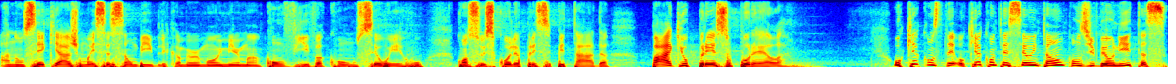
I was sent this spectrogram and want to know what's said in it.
A não ser que haja uma exceção bíblica, meu irmão e minha irmã, conviva com o seu erro, com a sua escolha precipitada. Pague o preço por ela. O que, o que aconteceu então com os gibeonitas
